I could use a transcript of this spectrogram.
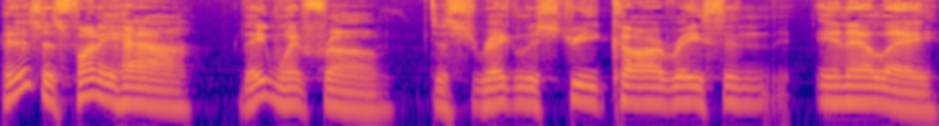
And it's just funny how they went from just regular street car racing in LA,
